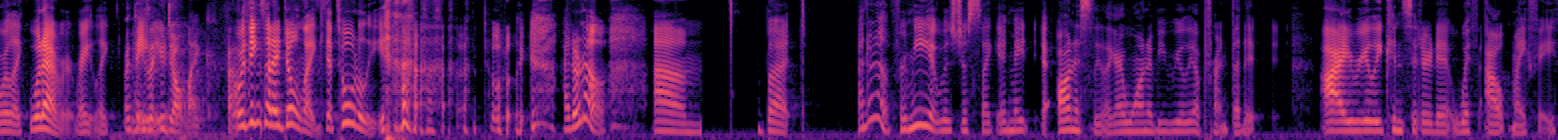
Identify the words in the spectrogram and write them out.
or like whatever, right? Like or things maybe. that you don't like, fast. or things that I don't like. Yeah, totally, totally. I don't know, um, but I don't know. For me, it was just like it made honestly like I want to be really upfront that it. I really considered it without my faith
